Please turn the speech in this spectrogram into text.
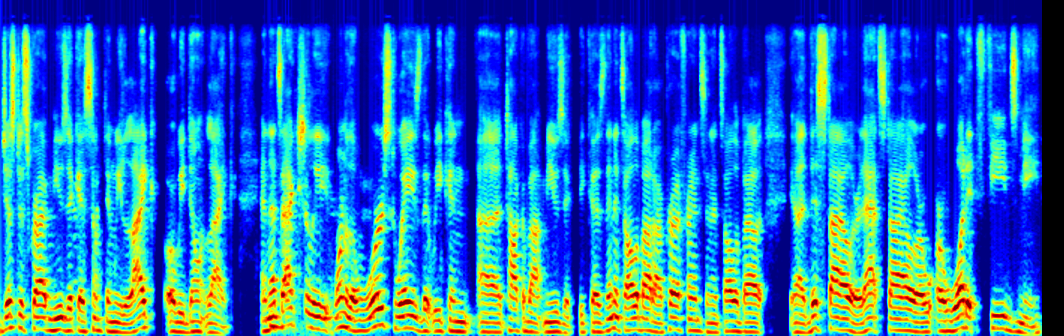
just describe music as something we like or we don't like, and that's actually one of the worst ways that we can uh, talk about music because then it's all about our preference and it's all about uh, this style or that style or or what it feeds me.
